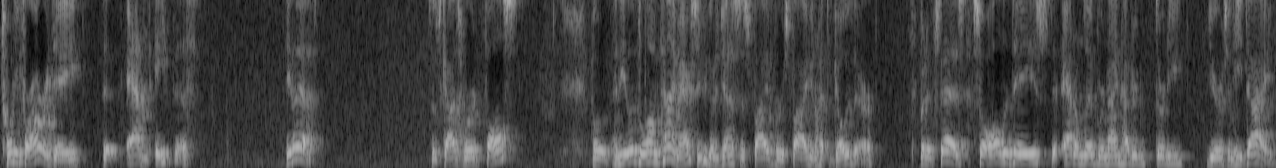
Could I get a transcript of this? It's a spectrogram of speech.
24 hour day that Adam ate this, he lived. So is God's word false? Well, and he lived a long time, actually. If you go to Genesis 5, verse 5, you don't have to go there. But it says, So all the days that Adam lived were 930 years and he died.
